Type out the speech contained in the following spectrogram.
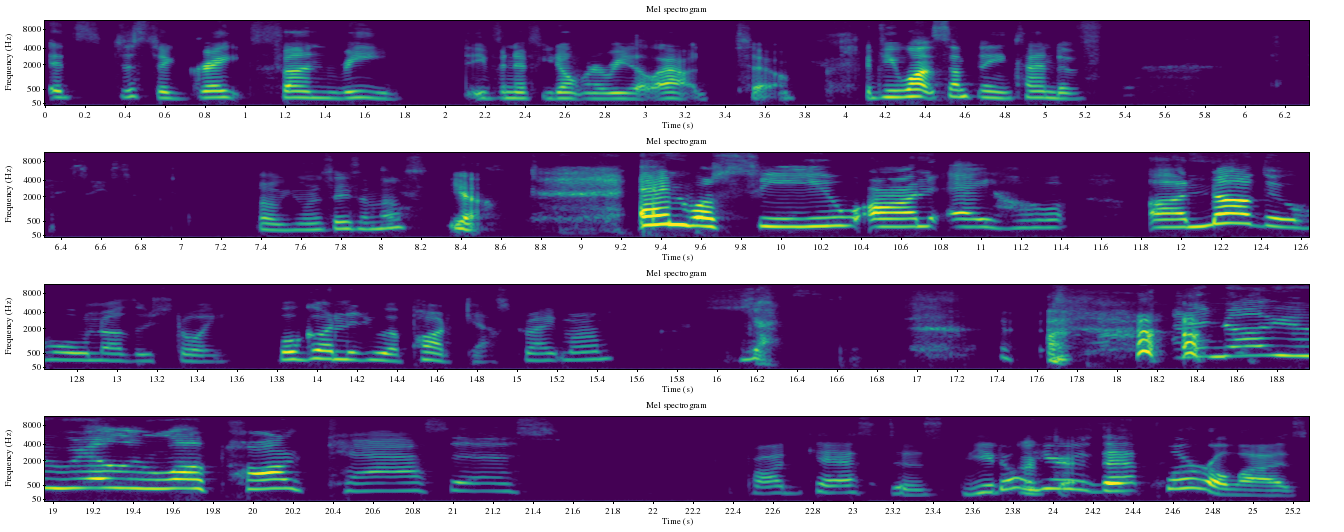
it's just a great fun read, even if you don't want to read aloud. So, if you want something kind of, oh, you want to say something else? Yeah. And we'll see you on a whole, another whole nother story. We're going to do a podcast, right, Mom? Yes. I know you really love podcasts. Podcast is you don't Okay. hear that pluralized.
